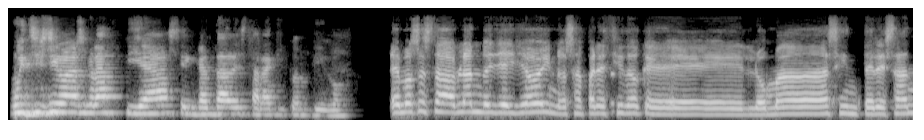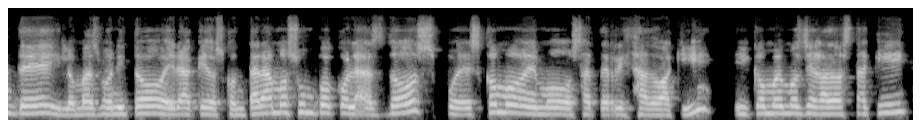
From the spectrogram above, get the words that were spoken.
Muchísimas gracias, encantada de estar aquí contigo hemos estado hablando ella y yo y nos ha parecido que lo más interesante y lo más bonito era que os contáramos un poco las dos, pues cómo hemos aterrizado aquí y cómo hemos llegado hasta aquí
